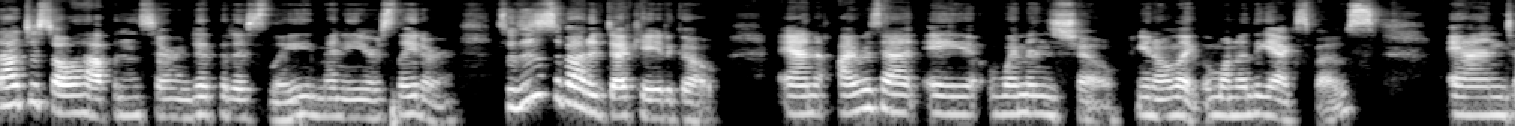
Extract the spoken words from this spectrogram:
That just all happened serendipitously many years later. So this is about a decade ago. And I was at a women's show, you know, like one of the expos. And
